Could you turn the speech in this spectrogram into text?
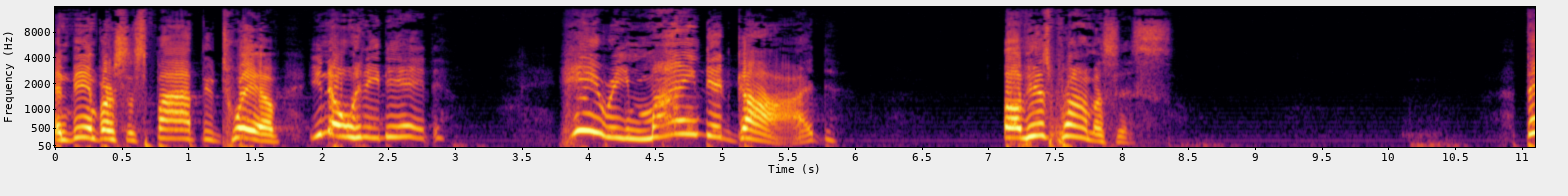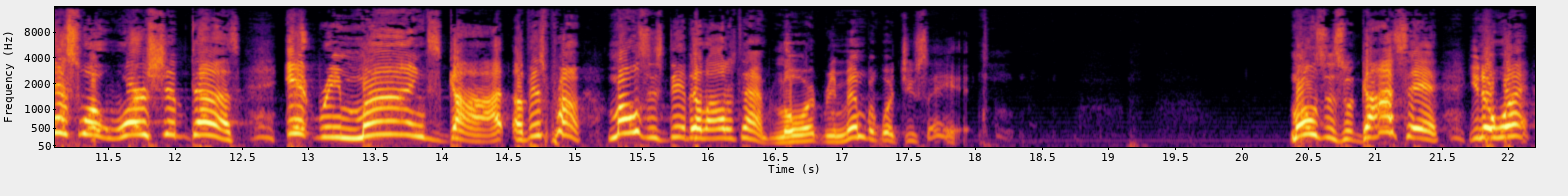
And then verses 5 through 12, you know what he did? He reminded God of his promises. That's what worship does. It reminds God of his promise. Moses did that all the time. Lord, remember what you said. Moses, God said, you know what?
